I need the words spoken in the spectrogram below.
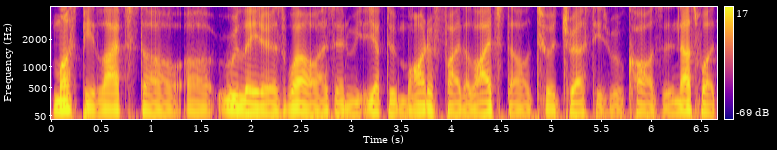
must be lifestyle uh, related as well, as in you have to modify the lifestyle to address these root causes, and that's what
